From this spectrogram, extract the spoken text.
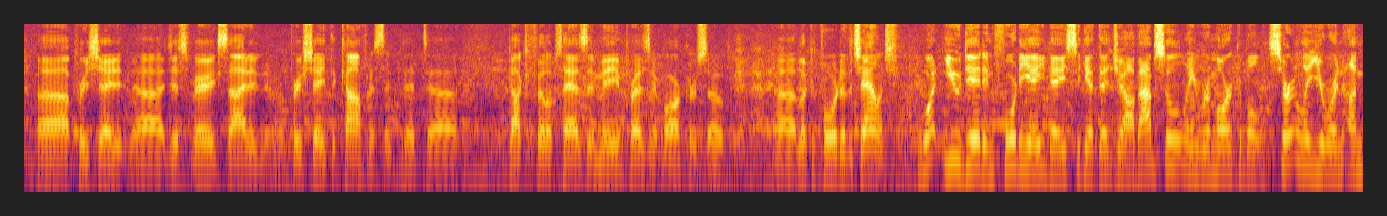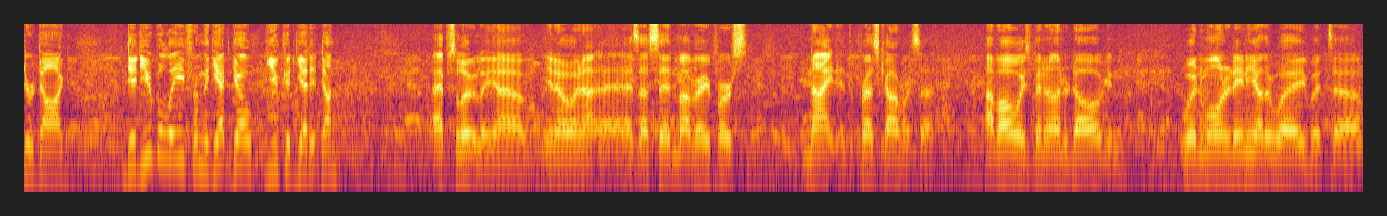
uh, appreciate it. Uh, just very excited. Appreciate the confidence that, that uh, Dr. Phillips has in me and President Barker. So, uh, looking forward to the challenge. What you did in 48 days to get that job, absolutely remarkable. Certainly, you were an underdog. Did you believe from the get-go you could get it done? Absolutely. Uh, you know, and I, as I said my very first night at the press conference, uh, I've always been an underdog and wouldn't want it any other way. But um,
